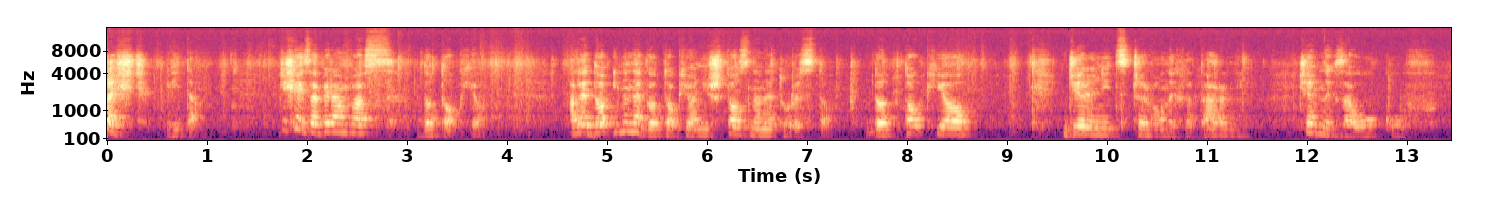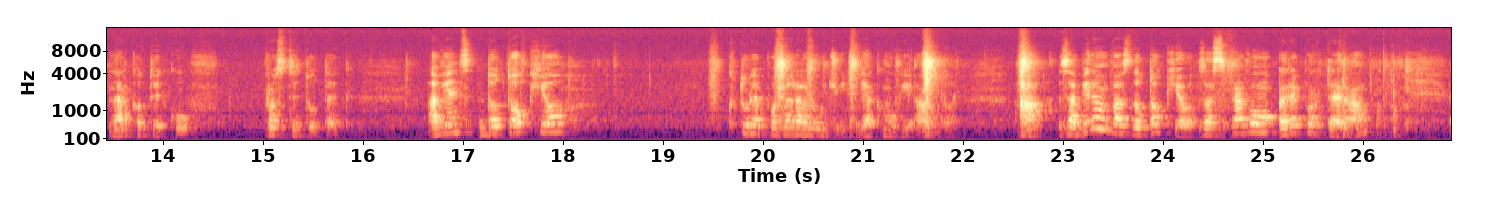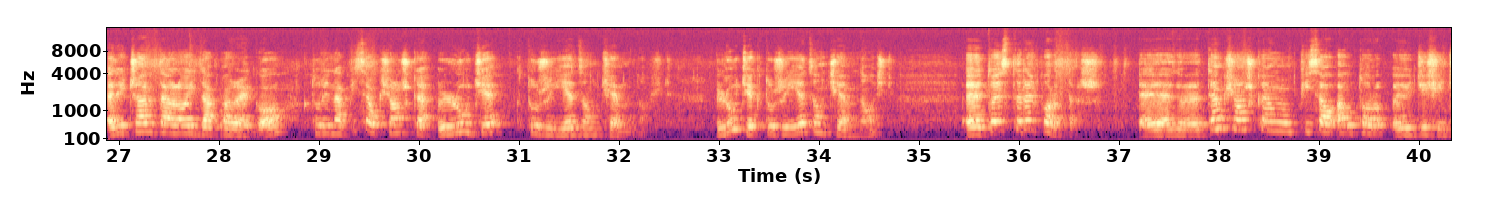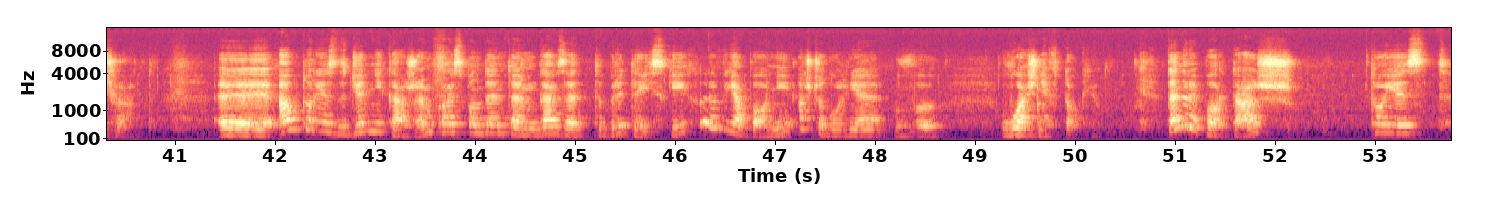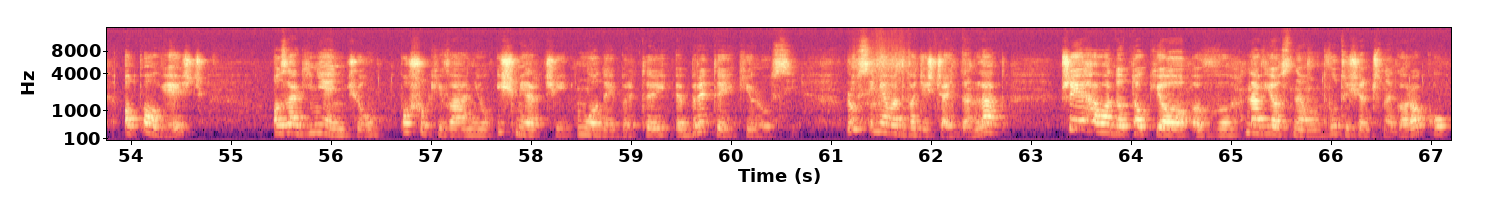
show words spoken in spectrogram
Cześć, witam. Dzisiaj zabieram Was do Tokio, ale do innego Tokio niż to znane turystom. Do Tokio dzielnic czerwonych latarni, ciemnych zaułków, narkotyków, prostytutek, a więc do Tokio, które pożera ludzi, jak mówi autor. A zabieram Was do Tokio za sprawą reportera Richarda Lloyda Parego, który napisał książkę Ludzie, którzy jedzą ciemność. Ludzie, którzy jedzą ciemność, e, to jest reportaż. E, Tę książkę pisał autor e, 10 lat. E, Autor jest dziennikarzem, korespondentem gazet brytyjskich w Japonii, a szczególnie w, właśnie w Tokio. Ten reportaż to jest opowieść o zaginięciu, poszukiwaniu i śmierci młodej Brytyj, Brytyjki Lucy. Lucy miała 21 lat, przyjechała do Tokio w, na wiosnę 2000 roku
